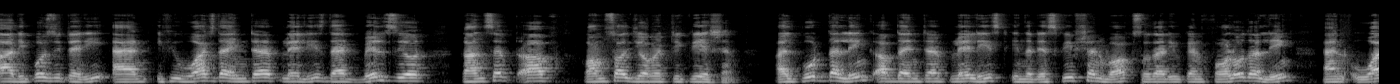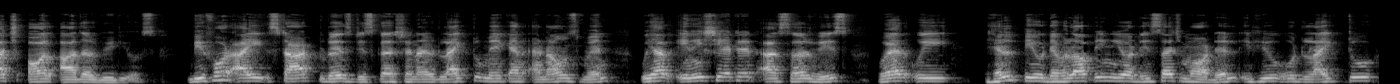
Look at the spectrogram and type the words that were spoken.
a repository and if you watch the entire playlist that builds your concept of COMSOL geometry creation. I'll put the link of the entire playlist in the description box so that you can follow the link and watch all other videos. Before I start today's discussion, I would like to make an announcement. We have initiated a service where we help you developing your research model. If you would like to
